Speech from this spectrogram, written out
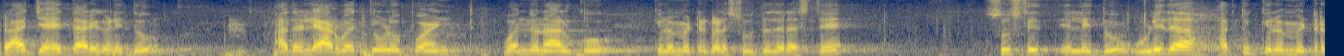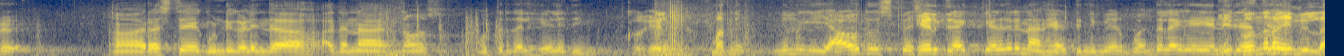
ರಾಜ್ಯ ಹೆದ್ದಾರಿಗಳಿದ್ದು ಅದರಲ್ಲಿ ಅರವತ್ತೇಳು ಪಾಯಿಂಟ್ ಒಂದು ನಾಲ್ಕು ಕಿಲೋಮೀಟರ್ಗಳಷ್ಟು ಉದ್ದದ ರಸ್ತೆ ಸುಸ್ಥಿತಿಯಲ್ಲಿದ್ದು ಉಳಿದ ಹತ್ತು ಕಿಲೋಮೀಟರ್ ರಸ್ತೆ ಗುಂಡಿಗಳಿಂದ ಅದನ್ನು ನಾವು ಉತ್ತರದಲ್ಲಿ ಹೇಳಿದ್ದೀವಿ. ನಿಮಗೆ ಯಾವುದು ಸ್ಪೆಷಲ್. ಕೇಳಿದ್ರೆ ನಾನು ಹೇಳ್ತೀನಿ. ನೀವು ಗೊಂದಲ ಏನಿದೆ ಗೊಂದಲ ಏನಿಲ್ಲ.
